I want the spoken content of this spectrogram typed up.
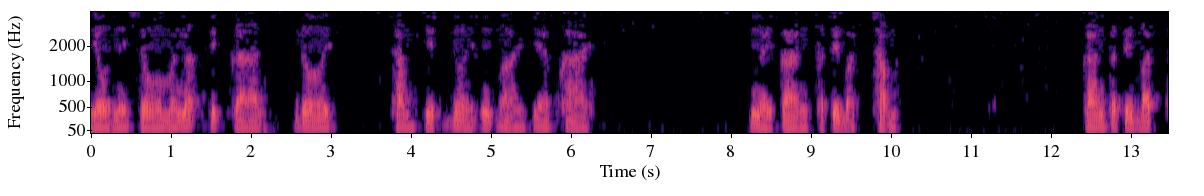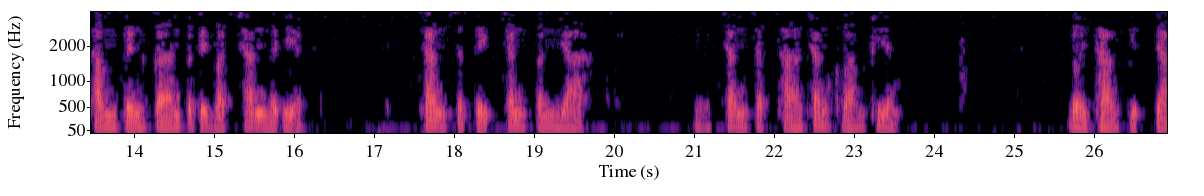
โยนิโสมนสิการ โดยทำจิตด้วยอุบายแยบคาย ในการปฏิบัติธรรม การปฏิบัติธรรมเป็นการปฏิบัติชั้นละเอียด ชั้นสติชั้นปัญญา ชั้นศรัทธาชั้นความเพียร โดยทางจิตใจ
